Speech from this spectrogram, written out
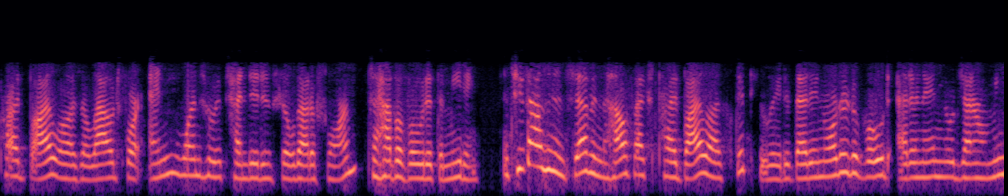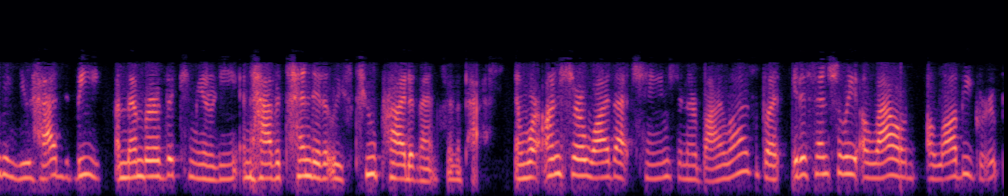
Pride bylaws allowed for anyone who attended and filled out a form to have a vote at the meeting. In 2007, the Halifax Pride bylaws stipulated that in order to vote at an annual general meeting, you had to be a member of the community and have attended at least two Pride events in the past. And we're unsure why that changed in their bylaws, but it essentially allowed a lobby group,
